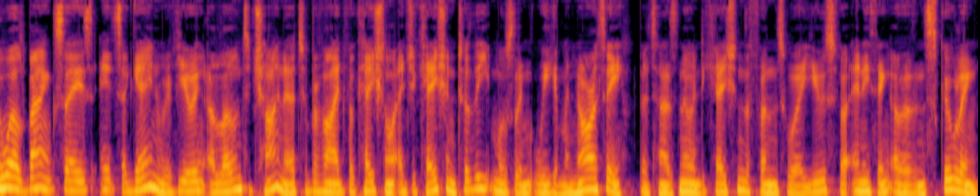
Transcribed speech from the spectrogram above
The World Bank says it's again reviewing a loan to China to provide vocational education to the Muslim Uyghur minority, but has no indication the funds were used for anything other than schooling.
